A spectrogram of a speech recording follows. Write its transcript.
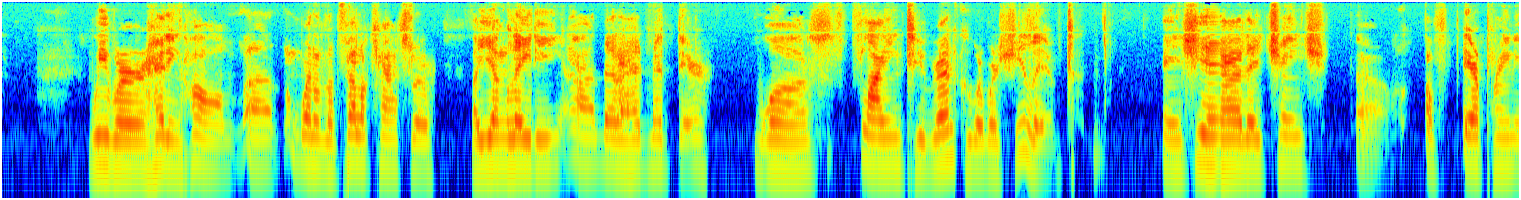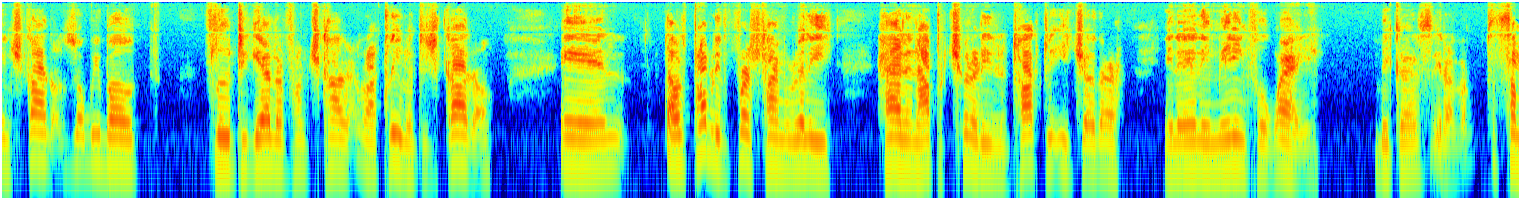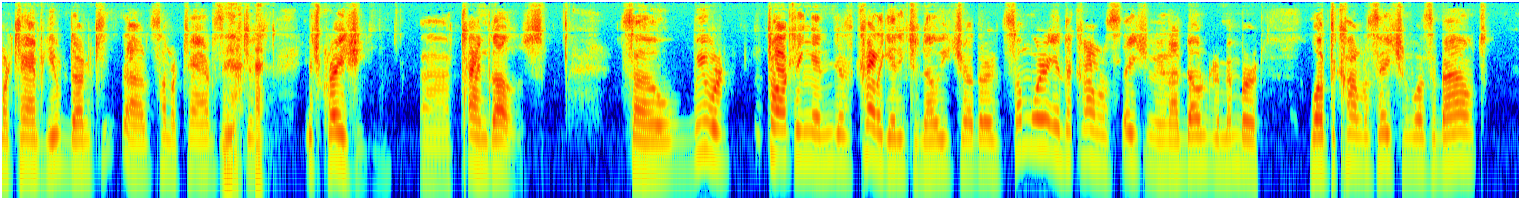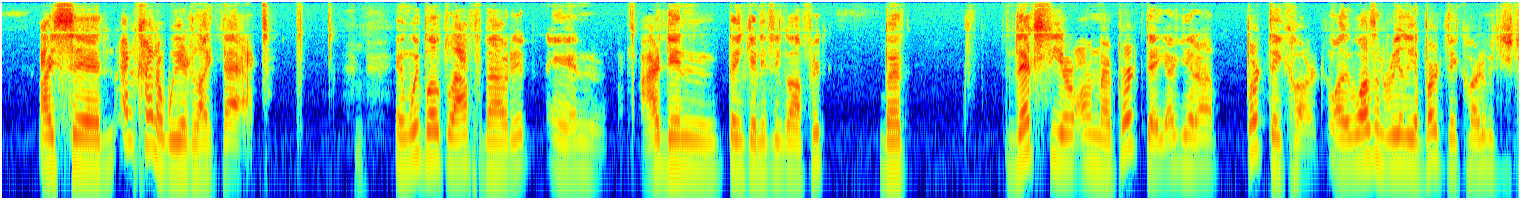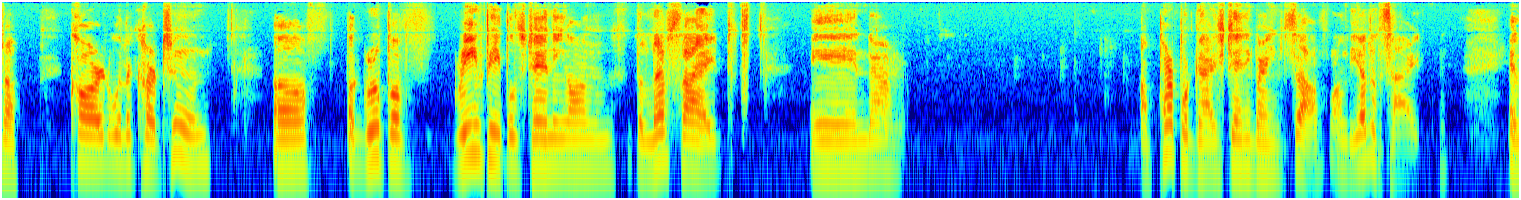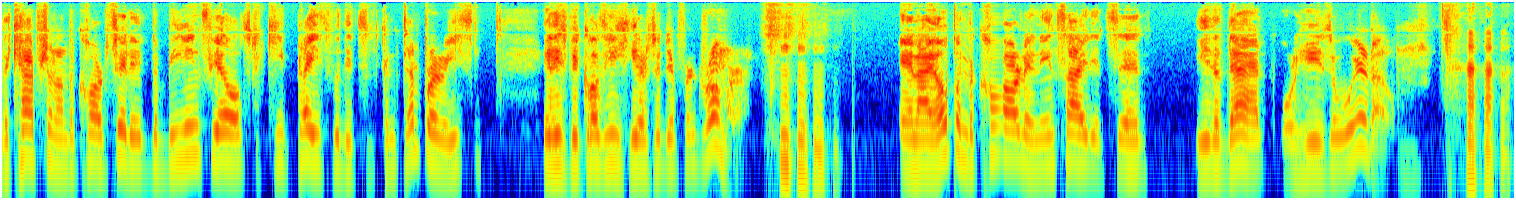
we were heading home. Uh, one of the fellow counselor, a young lady uh, that I had met there, was flying to Vancouver where she lived, and she had a change uh, of airplane in Chicago. So we both flew together from Chicago, uh, Cleveland to Chicago, and that was probably the first time we really had an opportunity to talk to each other in any meaningful way. Because you know, summer camp, you've done uh, summer camps. It just it's crazy. Uh, time goes. So we were talking and just kind of getting to know each other. And somewhere in the conversation, and I don't remember what the conversation was about, I said, I'm kind of weird like that. Hmm. And we both laughed about it, and I didn't think anything of it. But next year on my birthday, I get a birthday card. Well, it wasn't really a birthday card, it was just a card with a cartoon of a group of green people standing on the left side and um, a purple guy standing by himself on the other side. And the caption on the card said, if the being fails to keep pace with its contemporaries, it is because he hears a different drummer. and I opened the card, and inside it said, either that or he's a weirdo.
